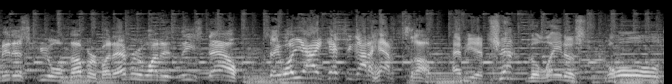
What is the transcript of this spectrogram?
minuscule number, but everyone at least now say, "Well, yeah, I guess you got to have some." Have you checked the latest gold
